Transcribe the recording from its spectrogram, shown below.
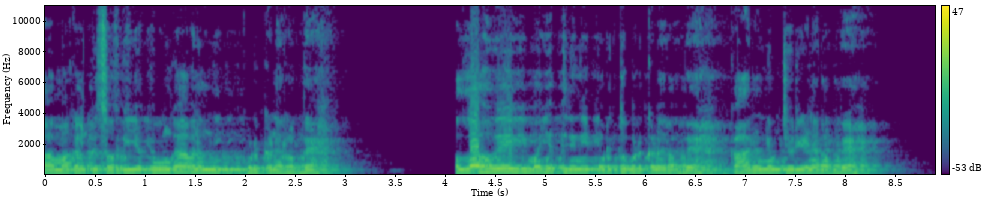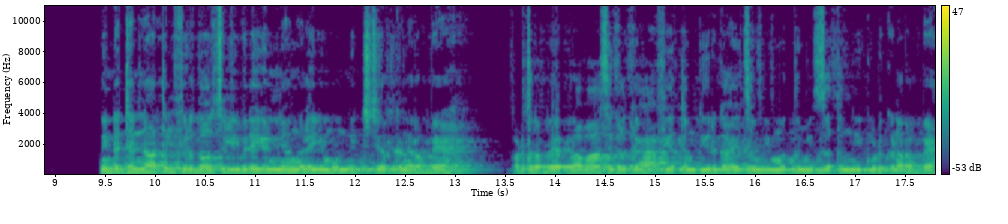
ആ മകൾക്ക് സ്വർഗീയ പൂങ്കാവനം നീ കൊടുക്കണ റബ്ബെ. അള്ളാഹുവേ ഈ മയ്യത്തിന് നീ പുറത്തു കൊടുക്കണ റബ്ബെ കാരുണ്യം ചൊരിയണ റബ്ബെ. നിന്റെ ജന്നാത്തുൽ ഫിർദോസിൽ ഇവരെയും ഞങ്ങളെയും ഒന്നിച്ചു ചേർക്കണ റബ്ബേ. പഠിച്ച റബ്ബേ പ്രവാസികൾക്ക് ആഫിയത്തും ദീർഘായത്തും ഇമ്മത്തും ഇസ്സത്തും നീ കൊടുക്കണ റബ്ബേ.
